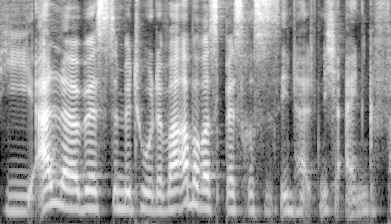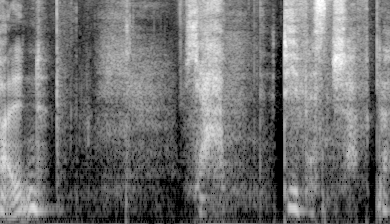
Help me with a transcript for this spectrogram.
die allerbeste Methode war, aber was Besseres ist ihnen halt nicht eingefallen. Ja, die Wissenschaftler.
